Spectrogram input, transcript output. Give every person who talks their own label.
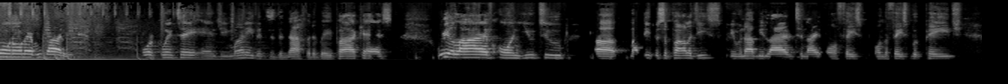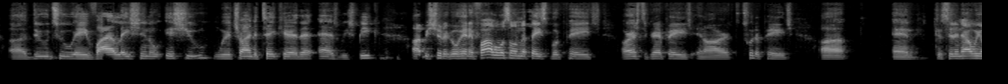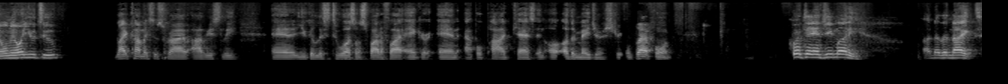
Speaker 1: going on, everybody? For Quinte and G Money, this is the Not for the Bay podcast. We are live on YouTube. Uh, my deepest apologies. We will not be live tonight on face on the Facebook page uh, due to a violational issue. We're trying to take care of that as we speak. Uh, be sure to go ahead and follow us on the Facebook page, our Instagram page, and our Twitter page. Uh, and considering how we only on YouTube, like, comment, subscribe, obviously. And you can listen to us on Spotify, Anchor, and Apple Podcasts, and all other major streaming platforms. Quinte and G Money, another night.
